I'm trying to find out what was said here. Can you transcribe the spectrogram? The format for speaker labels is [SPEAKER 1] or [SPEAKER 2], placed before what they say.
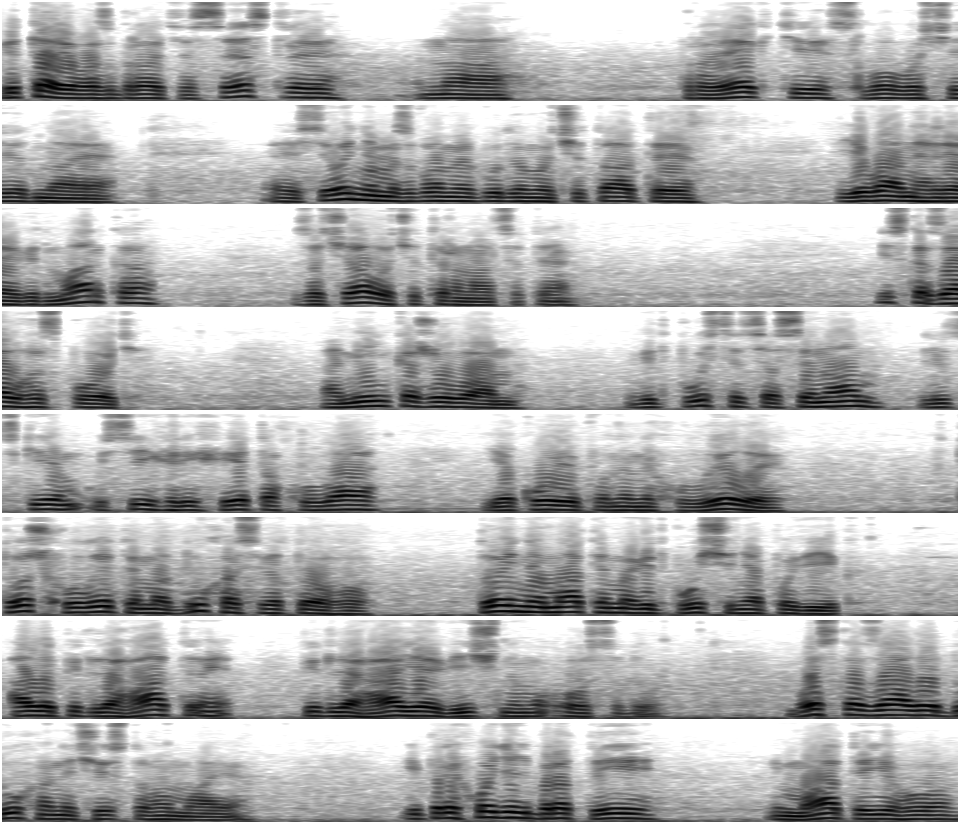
[SPEAKER 1] Вітаю вас, браття і сестри, на проєкті Слово що єднає. Е, Сьогодні ми з вами будемо читати Євангелія від Марка, зачало 14. І сказав Господь: Амінь кажу вам, відпустяться синам людським усі гріхи та хула, якої б вони не хулили. Хто ж хулитиме Духа Святого, той не матиме відпущення повік, але підлягати, підлягає вічному осуду. Бо сказали, духа нечистого має. І приходять брати, і мати його,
